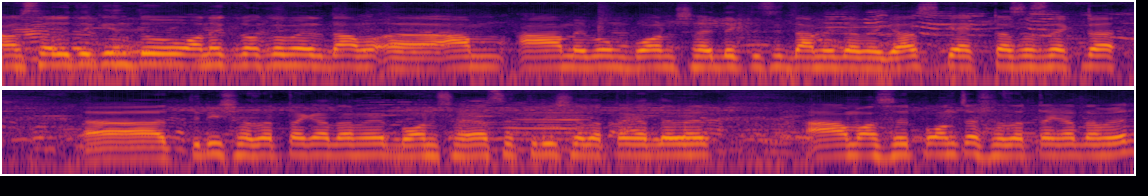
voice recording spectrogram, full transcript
নার্সারিতে কিন্তু অনেক রকমের দাম আম আম এবং বনসাই দেখতেছি, দামি দামি গাছ। ক্যাকটাস আছে একটা তিরিশ হাজার টাকা দামের, বনসাই আছে তিরিশ হাজার টাকা দামের, আম আছে পঞ্চাশ হাজার টাকা দামের।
